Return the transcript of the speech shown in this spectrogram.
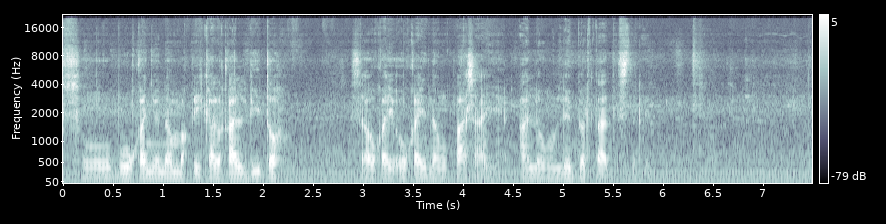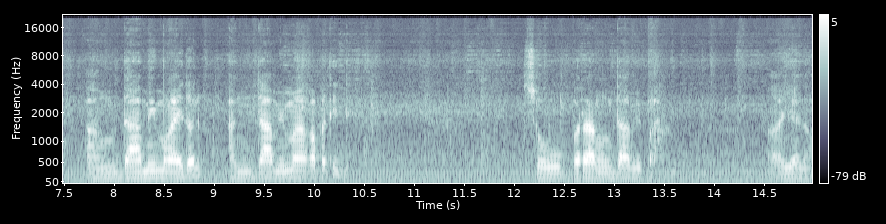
So, bukan nyo na makikalkal dito sa ukay-ukay ng Pasay along Libertad Street. Ang dami mga idol, ang dami mga kapatid. Sobrang dami pa. Ayan o.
